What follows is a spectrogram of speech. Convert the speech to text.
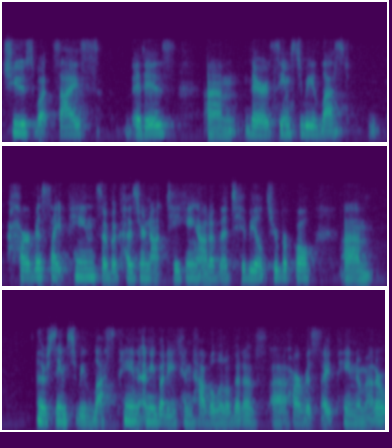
choose what size it is. Um, there seems to be less harvest site pain. So because you're not taking out of the tibial tubercle, um, there seems to be less pain. Anybody can have a little bit of uh, harvest site pain no matter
